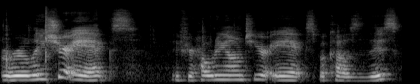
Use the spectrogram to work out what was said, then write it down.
release your ex if you're holding on to your ex because this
